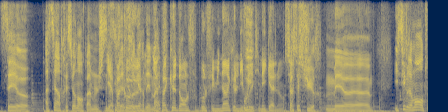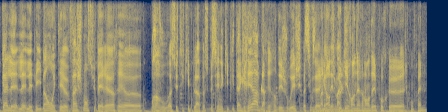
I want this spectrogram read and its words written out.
C'est euh, assez impressionnant quand même. Je sais Il n'y pas a, si pas vous que- avez regardé le y a match. pas que dans le football féminin que le niveau Oui. est inégal. hein. Ça c'est sûr, mais euh, ici vraiment en tout cas les, les- les Pays-Bas ont été vachement supérieurs et euh, bravo à cette équipe-là parce que c'est une équipe qui est agréable à regarder jouer. Je sais pas si vous avez Maintenant, regardé tu le peux match. le dire en néerlandais pour qu'elle comprenne.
